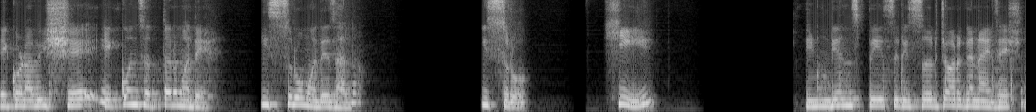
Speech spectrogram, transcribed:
एकोणावीसशे एकोणसत्तरमध्ये इस्रो मध्ये झालं. इस्रो. ही इंडियन स्पेस रिसर्च ऑर्गनायझेशन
